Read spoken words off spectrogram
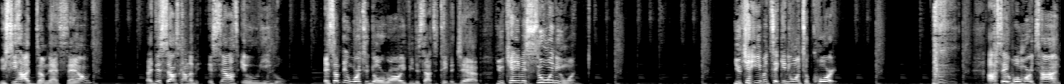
You see how dumb that sounds? Like this sounds kind of it sounds illegal. If something were to go wrong if you decide to take the jab, you can't even sue anyone. You can't even take anyone to court. I'll say one more time.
